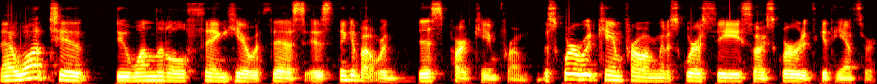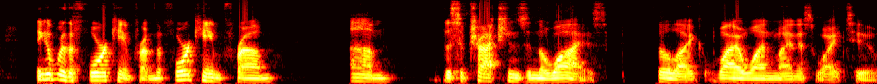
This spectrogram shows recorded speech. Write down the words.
Now I want to do one little thing here with this is think about where this part came from. The square root came from, I'm going to square c, so I square root it to get the answer. Think of where the 4 came from. The 4 came from um, the subtractions in the y's. So like y1 minus y2.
